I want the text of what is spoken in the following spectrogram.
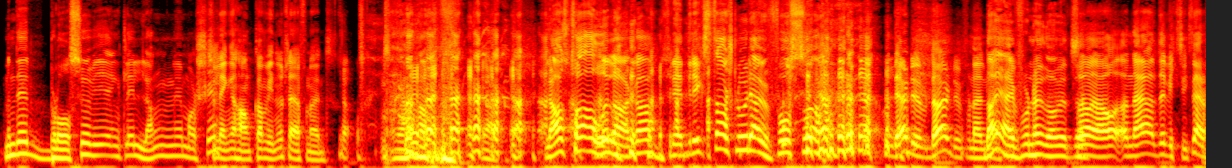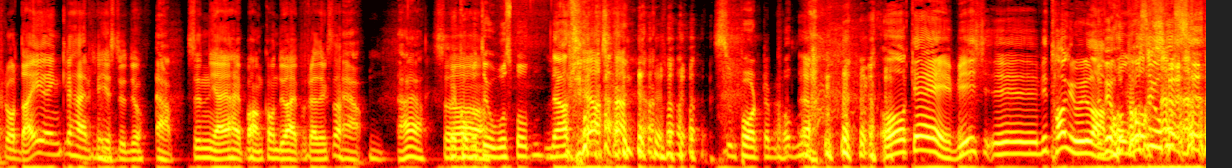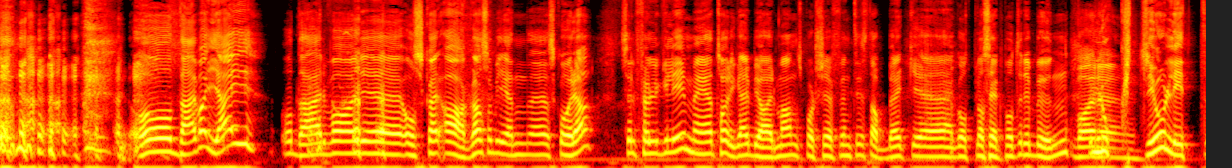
Men det blåser jo vi egentlig lang marsj Så lenge han kan vinne, så er jeg fornøyd. Ja. La oss ta alle laga. Fredrikstad slo Raufoss. og- det er du, er du fornøyd Da er jeg fornøyd òg, vet Så, ja, nei, det viktigste er å slå deg egentlig her i studio. Ja. Siden jeg heier på HamKam, du heier på Fredrikstad. Ja, ja. ja. Så, Velkommen til Obos-poden. Ja, Supporterpodden. Ok, vi, eh, vi tar Grorud, da. Vi holder oss i Og der var jeg. Og der var eh, Oskar Aga som igjen eh, scora. Selvfølgelig med Torgeir Bjarmann, sportssjefen til Stabæk, eh, godt plassert på tribunen. Var, Lukter jo litt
